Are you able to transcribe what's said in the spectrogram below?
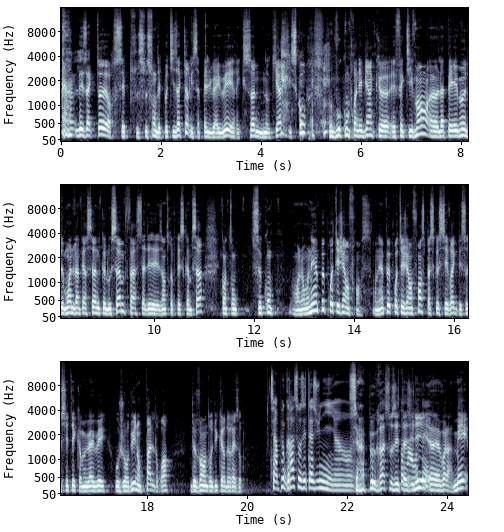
les acteurs, ce sont des petits acteurs, ils s'appellent Huawei, Ericsson, Nokia, Cisco. Donc vous comprenez bien que effectivement, euh, la PME de moins de 20 personnes que nous sommes, face à des entreprises comme ça, quand on se on est un peu protégé en France. On est un peu protégé en France parce que c'est vrai que des sociétés comme Huawei aujourd'hui n'ont pas le droit de vendre du cœur de réseau. C'est un peu grâce aux États-Unis. Hein. C'est un peu grâce aux États-Unis, euh, voilà. Mais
